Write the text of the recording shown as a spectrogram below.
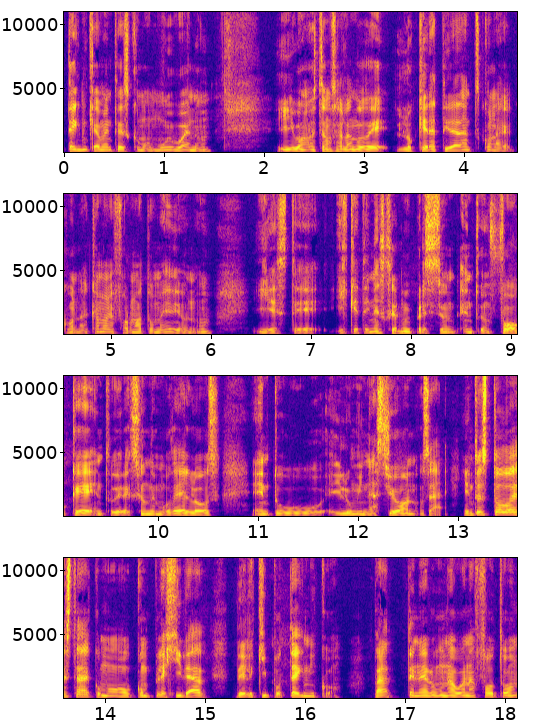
técnicamente es como muy bueno. Y bueno, estamos hablando de lo que era tirar antes con la, con la cámara de formato medio, ¿no? Y, este, y que tenías que ser muy preciso en, tu enfoque, en tu dirección de modelos, en tu iluminación, o sea, y entonces toda esta como complejidad del equipo técnico para tener una buena foto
